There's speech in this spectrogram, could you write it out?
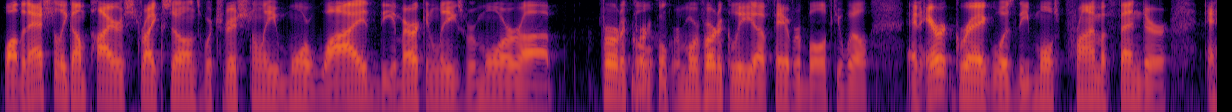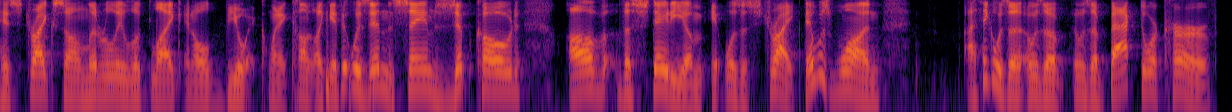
while the National League umpires' strike zones were traditionally more wide, the American leagues were more uh, vertical, vertical, or more vertically uh, favorable, if you will. And Eric Gregg was the most prime offender, and his strike zone literally looked like an old Buick when it comes. Like if it was in the same zip code of the stadium, it was a strike. There was one. I think it was a it was a it was a backdoor curve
